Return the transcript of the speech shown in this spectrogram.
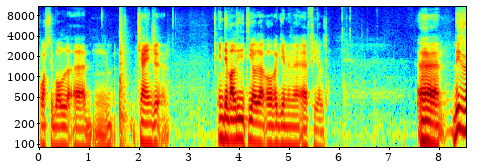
possible change in the validity of, the, of a given field. Uh, this is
